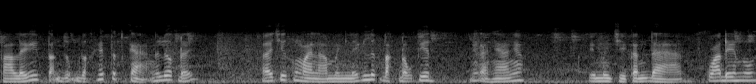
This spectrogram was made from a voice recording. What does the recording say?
và lấy tận dụng được hết tất cả cái nước đấy. Đấy chứ không phải là mình lấy cái nước đặc đầu tiên nhé cả nhà nhé thì mình chỉ cần để qua đêm thôi.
